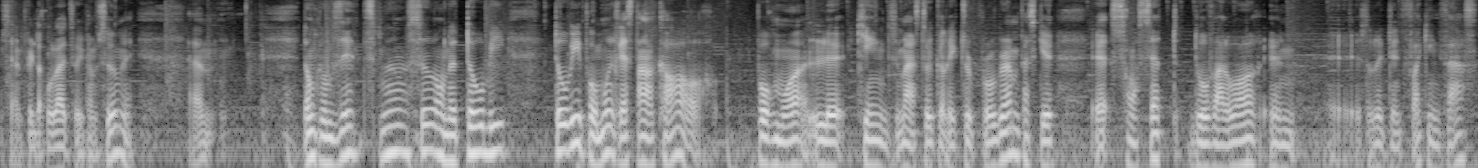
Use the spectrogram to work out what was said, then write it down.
C'est un peu drôle à dire comme ça, mais. donc on disait, ça, on a Toby. Toby pour moi reste encore pour moi le king du Master Collector Program parce que euh, son set doit valoir une. euh, ça doit être une fucking farce.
